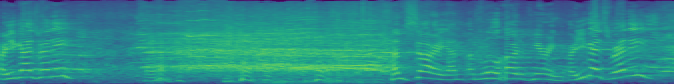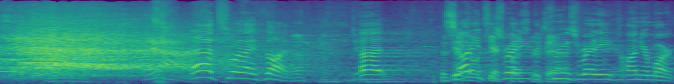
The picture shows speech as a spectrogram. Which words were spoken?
Are you guys ready? I'm sorry, I'm, I'm, a little hard of hearing. Are you guys ready? Yeah. That's what I thought. Uh, the audience is ready, the crew's ready. On your mark.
